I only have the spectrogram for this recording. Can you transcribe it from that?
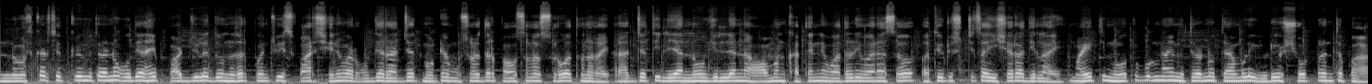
नमस्कार शेतकरी मित्रांनो उद्या आहे पाच जुलै दोन हजार पंचवीस वार शनिवार. उद्या राज्यात मोठ्या मुसळधार पावसाला सुरुवात होणार आहे. राज्यातील या नऊ जिल्ह्यांना हवामान खात्याने वादळी वाऱ्यासह अतिवृष्टीचा इशारा दिला आहे. माहिती महत्त्वपूर्ण आहे मित्रांनो त्यामुळे व्हिडिओ शेवटपर्यंत पहा.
